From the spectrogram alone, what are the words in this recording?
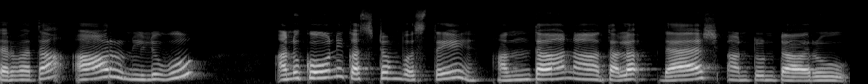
తర్వాత ఆరు నిలువు. అనుకోని కష్టం వస్తే అంతా నా తల డాష్ అంటుంటారు.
